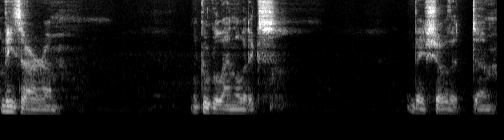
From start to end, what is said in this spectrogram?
These are um, Google Analytics. They show that um,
